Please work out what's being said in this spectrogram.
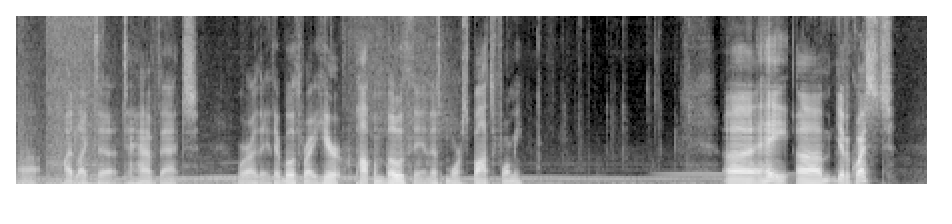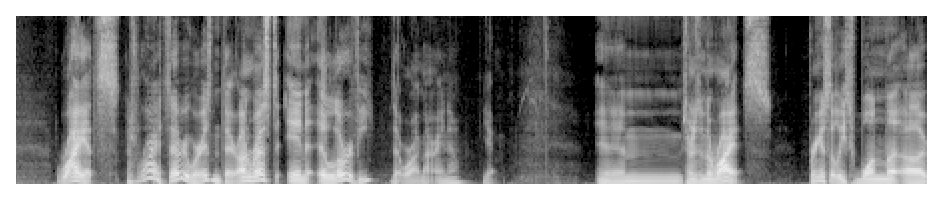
Uh, I'd like to, to have that. Where are they? They're both right here. Pop them both in. That's more spots for me. Uh, hey, um, do you have a quest? Riots. There's riots everywhere, isn't there? Unrest in Illervi. Is that where I'm at right now? Yeah. Um, turns into riots. Bring us at least one uh,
